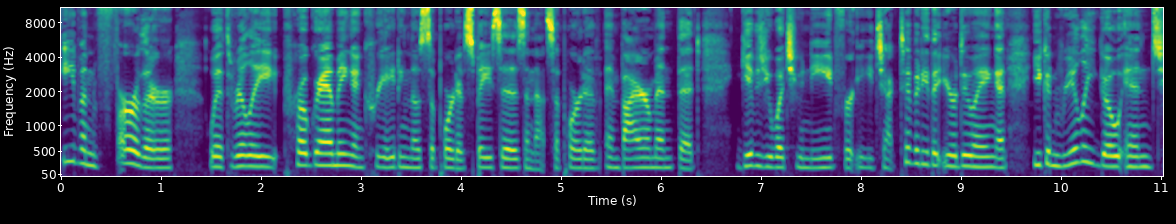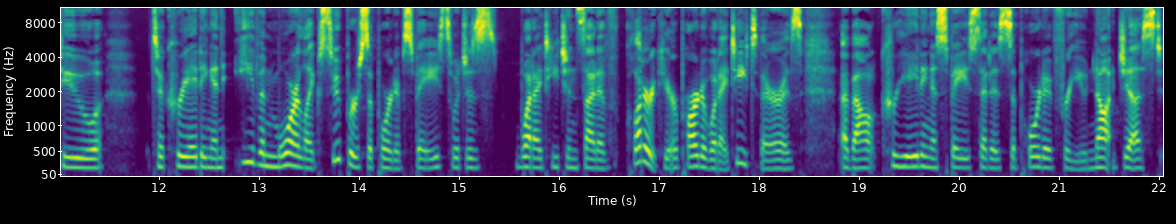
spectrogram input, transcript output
even further with really programming and creating those supportive spaces and that supportive environment that gives you what you need for each activity that you're doing. And you can really go into to creating an even more like super supportive space, which is what I teach inside of Clutter Cure. Part of what I teach there is about creating a space that is supportive for you, not just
